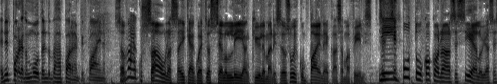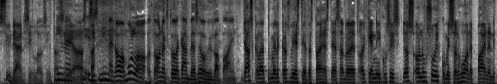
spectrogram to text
Et nyt porkat on muuta, nyt on vähän parempi paine. Se on vähän kuin saunassa ikään kuin, että jos siellä on liian kylmä, niin se on suihkun paineen kanssa sama fiilis. Sitten Niin. sit puuttuu kokonaan se sielu ja se sydän silloin siitä Nimen, asiasta. niin, siis nimenomaan. Mulla on onneksi tuolla kämpillä, se on hyvä paine. Jaska laittoi meille kanssa viestiä tästä aiheesta ja sanoi, että oikein niin kuin siis, jos on suihku, missä on huonepaine, niin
